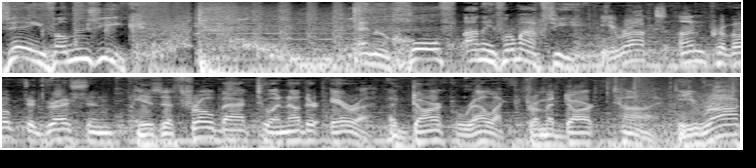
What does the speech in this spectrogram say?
zee van muziek. En een golf aan informatie. Iraq's unprovoked aggression is a throwback to another era, a dark relic from a dark time. Iraq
